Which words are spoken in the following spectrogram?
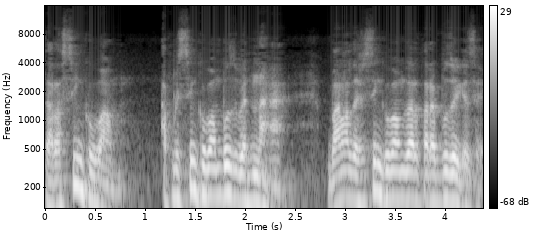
যারা সিংকুবাম আপনি সিংকুবাম বুঝবেন না, বাংলাদেশের সিংকুবাম যারা, তারা বুঝে গেছে।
